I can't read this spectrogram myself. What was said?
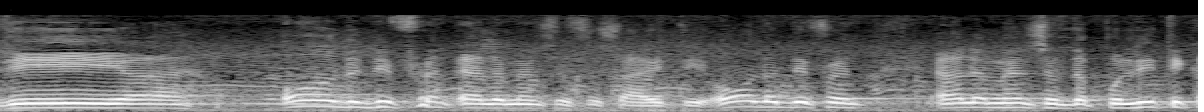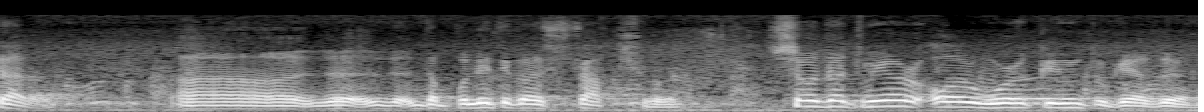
the uh, all the different elements of society, all the different elements of the political, uh, the, the, the political structure, so that we are all working together.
